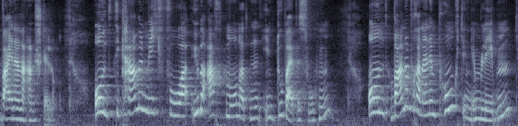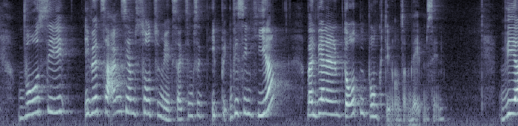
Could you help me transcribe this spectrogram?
war in einer Anstellung. Und die kamen mich vor über acht Monaten in Dubai besuchen und waren einfach an einem Punkt in ihrem Leben, wo sie, ich würde sagen, sie haben so zu mir gesagt, sie haben gesagt, ich, wir sind hier, weil wir an einem toten Punkt in unserem Leben sind. Wir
